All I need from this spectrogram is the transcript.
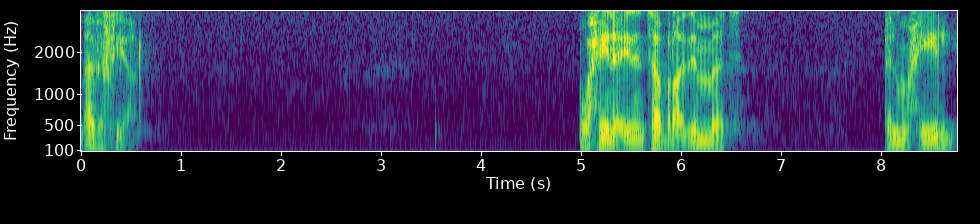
ما في خيار. وحينئذ تبرأ ذمة المحيل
